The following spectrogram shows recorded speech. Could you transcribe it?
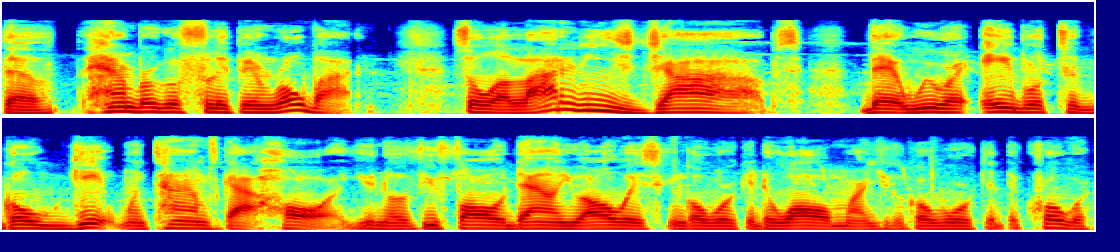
the hamburger flipping robot. So a lot of these jobs that we were able to go get when times got hard. You know, if you fall down, you always can go work at the Walmart. You can go work at the Kroger.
